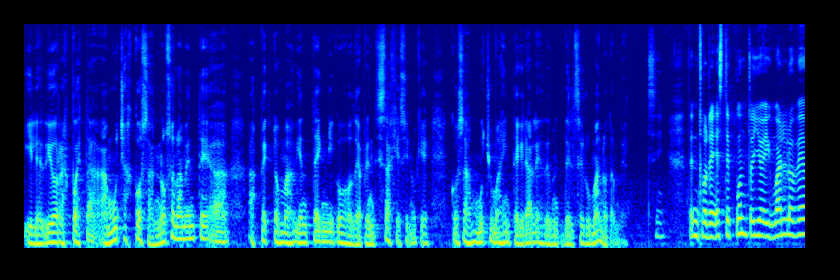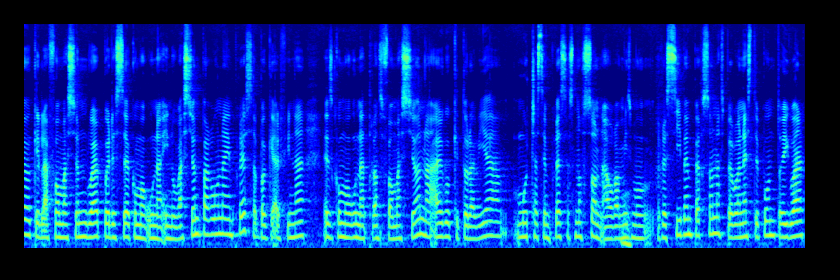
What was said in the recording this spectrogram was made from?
y les dio respuesta a muchas cosas, no solamente a aspectos más bien técnicos o de aprendizaje, sino que cosas mucho más integrales del ser humano también. Sí, dentro de este punto yo igual lo veo que la formación dual puede ser como una innovación para una empresa, porque al final es como una transformación a algo que todavía muchas empresas no son. Ahora mismo reciben personas, pero en este punto igual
